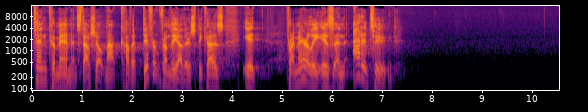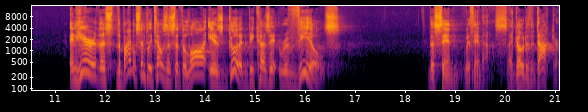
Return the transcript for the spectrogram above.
Ten Commandments, thou shalt not covet. Different from the others because it primarily is an attitude. And here, this, the Bible simply tells us that the law is good because it reveals the sin within us. I go to the doctor,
